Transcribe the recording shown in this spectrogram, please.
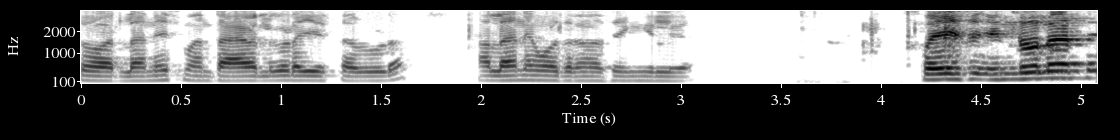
సో అట్లా అనేసి మన ట్రావెల్ కూడా చేస్తారు కూడా. అలానే పోతారు సింగిల్గా. ఎన్ని రోజులు అంటే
